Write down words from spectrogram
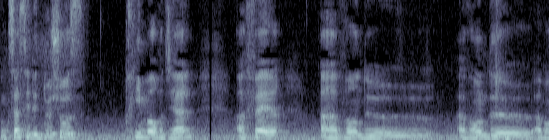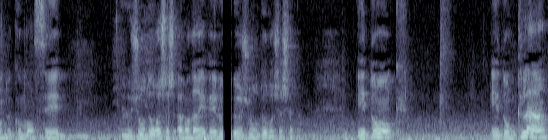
Donc ça, c'est les deux choses primordial à faire avant de, avant de, avant de commencer le jour de recherche, avant d'arriver le jour de recherche. Et donc, et donc là,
